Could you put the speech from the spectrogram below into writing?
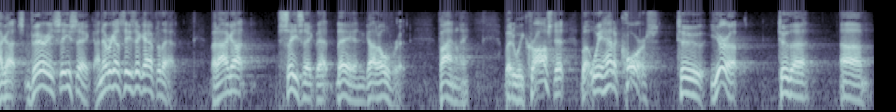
I got very seasick. I never got seasick after that. But I got seasick that day and got over it, finally. But we crossed it, but we had a course to Europe, to the uh,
